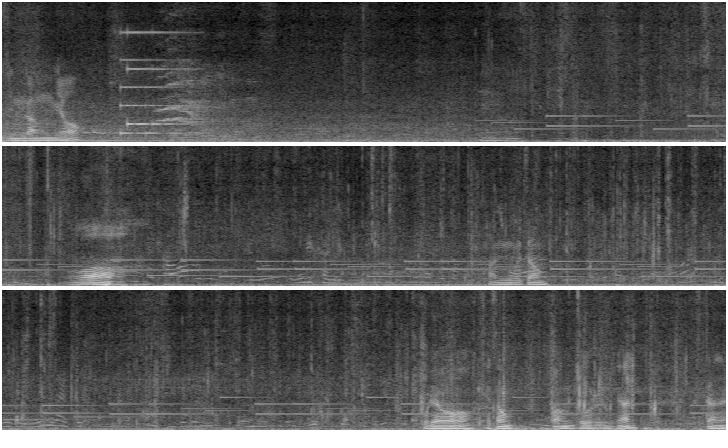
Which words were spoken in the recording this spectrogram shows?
임진강역 우와. 안구정 고려 개성 왕조를 위한 수단을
